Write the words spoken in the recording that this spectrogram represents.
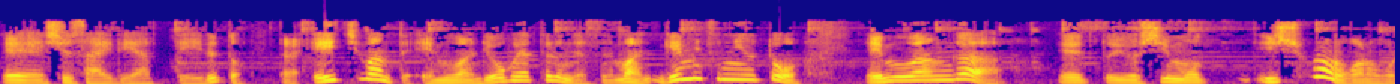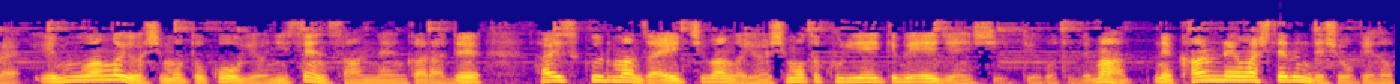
えー、主催でやっていると。だから H1 と M1 両方やってるんですね。まあ厳密に言うと M1 がえっと、吉本、一緒なのかなこれ。M1 が吉本工業2003年からで、ハイスクール漫才 H1 が吉本クリエイティブエージェンシーっていうことで、まあね、関連はしてるんでしょうけど、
